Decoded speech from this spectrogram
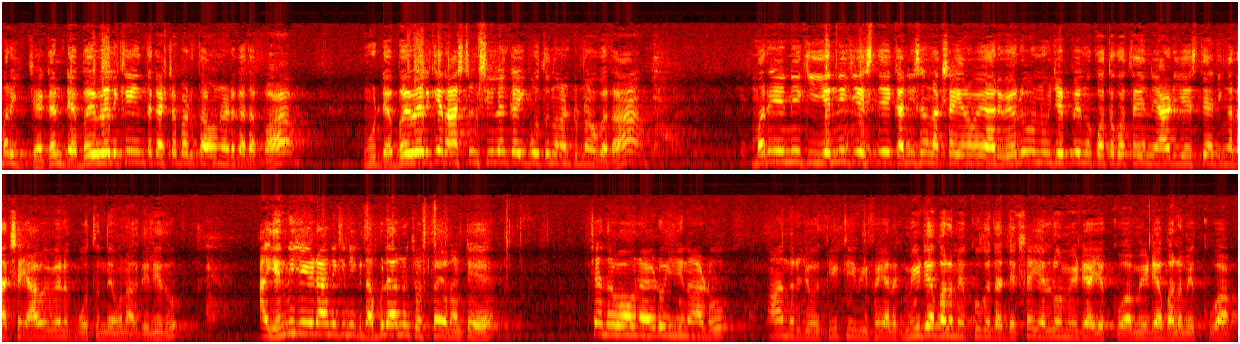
మరి జగన్ డెబ్బై వేలకే ఇంత కష్టపడతా ఉన్నాడు కదబ్బా. నువ్వు డెబ్బై వేలకే రాష్ట్రం శ్రీలంక అయిపోతుందని అంటున్నావు కదా. మరి నీకు ఇవన్నీ చేస్తే కనీసం లక్ష ఇరవై ఆరు వేలు నువ్వు చెప్పే కొత్త కొత్త యాడ్ చేస్తే అది ఇంకా లక్ష యాభై వేలకు పోతుందేమో నాకు తెలియదు అవన్నీ చేయడానికి నీకు డబ్బులు యాడ్ నుంచి వస్తాయనంటే చంద్రబాబు నాయుడు ఈనాడు ఆంధ్రజ్యోతి టీవీ ఫైవ్ వాళ్ళకి మీడియా బలం ఎక్కువ కదా అధ్యక్ష. ఎల్లో మీడియా ఎక్కువ మీడియా బలం ఎక్కువ.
